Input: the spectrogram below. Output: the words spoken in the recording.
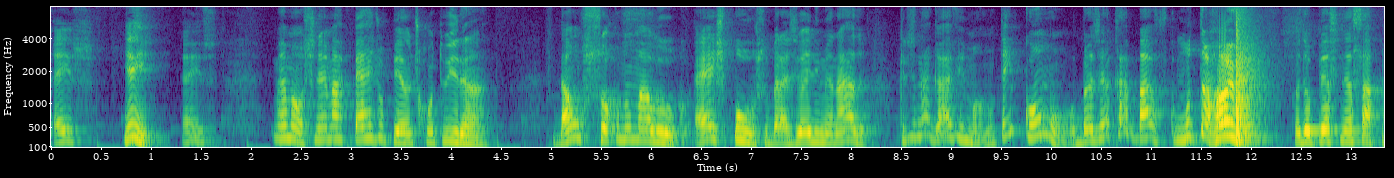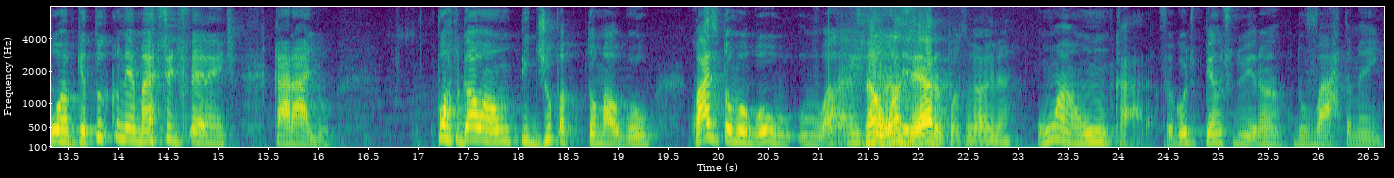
É isso. E aí? É isso. Meu irmão, se o Neymar perde o pênalti contra o Irã, dá um soco no maluco, é expulso, o Brasil é eliminado, crise na Gávea, irmão. Não tem como. O Brasil ia acabar. Fico com muita raiva quando eu penso nessa porra, porque tudo com o Neymar ia ser diferente. Caralho. Portugal a 1 pediu pra tomar o gol. Quase tomou o gol o atacante Não, Irã teve- 1x0 Portugal e Irã. 1 a 1 cara. Foi gol de pênalti do Irã, do VAR também.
